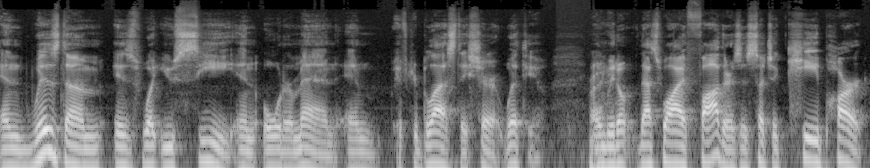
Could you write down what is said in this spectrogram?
And wisdom is what you see in older men. And if you're blessed, they share it with you. Right. And we don't that's why fathers is such a key part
